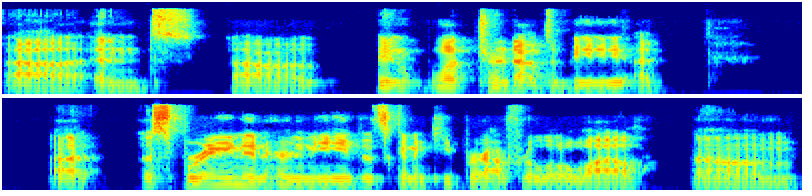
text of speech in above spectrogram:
uh, and uh, in what turned out to be a, a, a sprain in her knee that's going to keep her out for a little while, um,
